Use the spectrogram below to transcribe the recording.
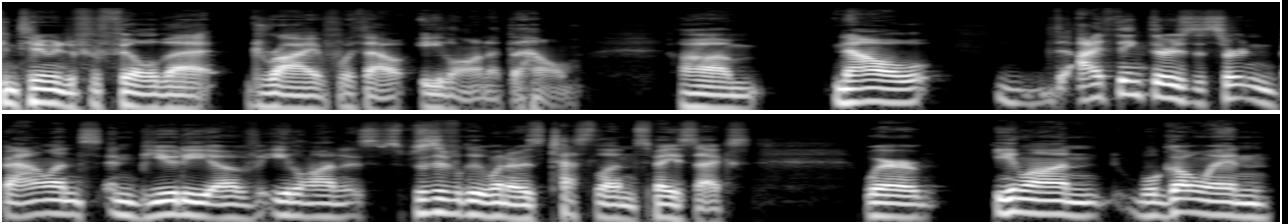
continuing to fulfill that drive without Elon at the helm. Um, now, I think there's a certain balance and beauty of Elon, specifically when it was Tesla and SpaceX, where Elon will go in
